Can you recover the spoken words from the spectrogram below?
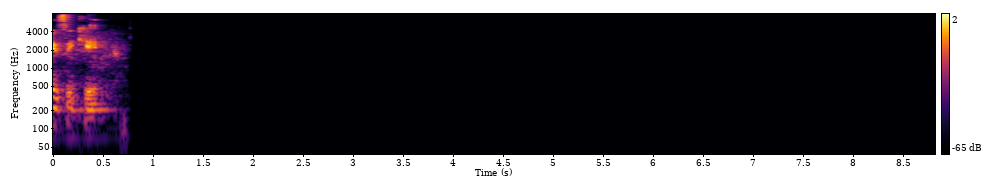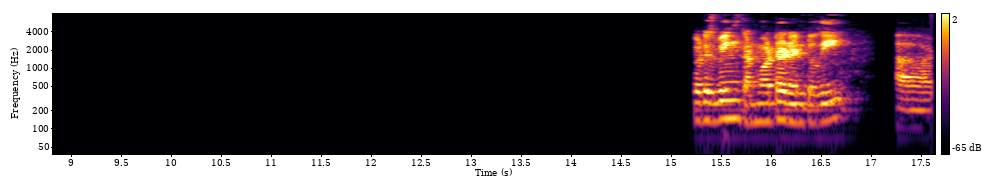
Ack so it is being converted into the uh,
